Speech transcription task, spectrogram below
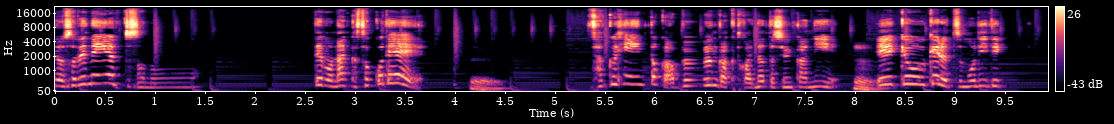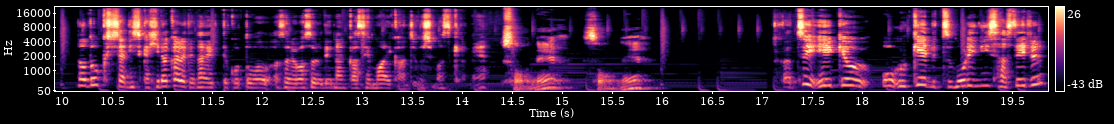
でもそれで言うとその、でもなんかそこで、うん、作品とか文学とかになった瞬間に、影響を受けるつもりでの読者にしか開かれてないってことは、それはそれでなんか狭い感じもしますけどね。そうね。そうね。だからつい影響を受けるつもりにさせる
